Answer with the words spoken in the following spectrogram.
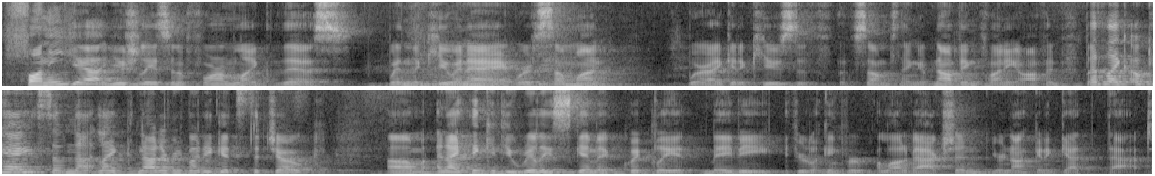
funny? Yeah, usually it's in a form like this, when the Q&A, where someone, where I get accused of, of something, of not being funny often. But like, okay, so not like, not everybody gets the joke. Um, and I think if you really skim it quickly, it maybe if you're looking for a lot of action, you're not going to get that.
